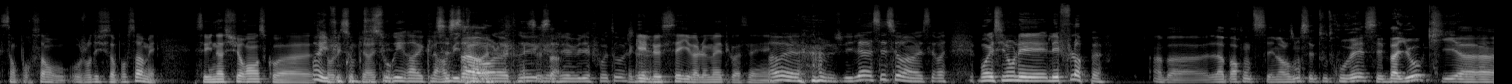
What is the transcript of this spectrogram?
100%. Aujourd'hui, c'est 100%, mais c'est une assurance. Quoi, Ouais, il fait son petit sourire avec l'arbitre ça, avant ouais. le truc. C'est ça. J'ai vu les photos. Le gars, il le sait, il va le mettre. Quoi. c'est- Ah ouais, il est assez serein, c'est vrai. Bon, et sinon, les, les flops. Ah bah, là, par contre, c'est malheureusement, c'est tout trouvé. C'est Bayo qui, euh,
